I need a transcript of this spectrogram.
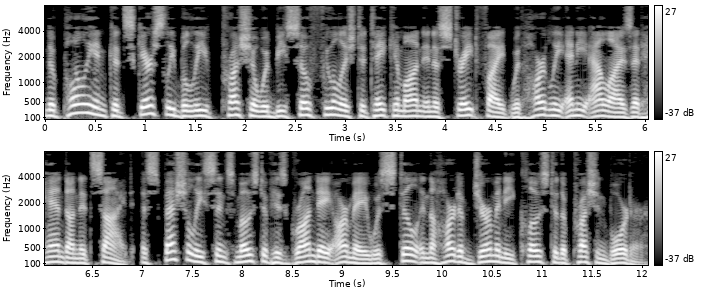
Napoleon could scarcely believe Prussia would be so foolish to take him on in a straight fight with hardly any allies at hand on its side, especially since most of his Grande Armée was still in the heart of Germany close to the Prussian border.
